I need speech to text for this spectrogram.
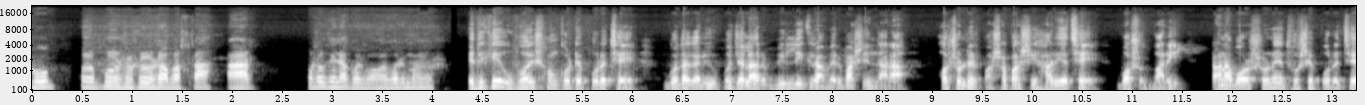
খুব। পনেরোশো ষোলোশো আর কত কিনা করব আমরা গরিব মানুষ? এদিকে উভয় সংকটে পড়েছে গোদাগাড়ি উপজেলার বিল্লি গ্রামের বাসিন্দারা। ফসলের পাশাপাশি হারিয়েছে বসত বাড়ি। টানা বর্ষণে ধসে পড়েছে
